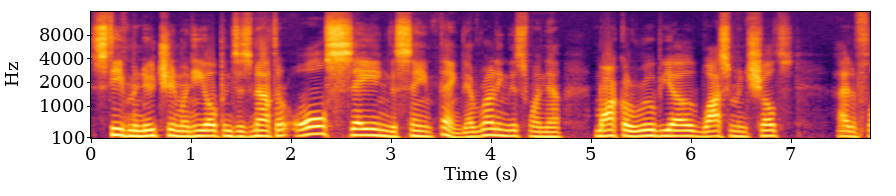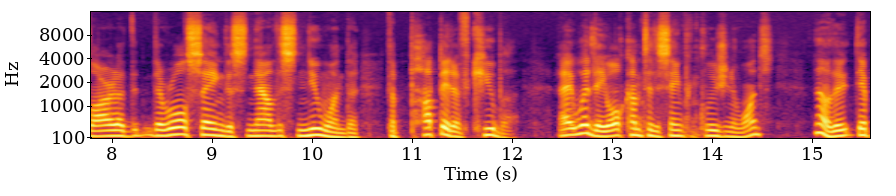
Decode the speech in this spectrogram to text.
Steve Mnuchin when he opens his mouth, they're all saying the same thing. They're running this one now. Marco Rubio, Wasserman Schultz out of Florida, they're all saying this now. This new one, the the puppet of Cuba. Right? Would they all come to the same conclusion at once? No, they're, they're,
